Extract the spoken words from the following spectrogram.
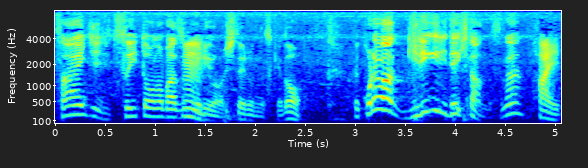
311追悼の場作りをしてるんですけど、でこれはギリギリできたんですね。はい。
